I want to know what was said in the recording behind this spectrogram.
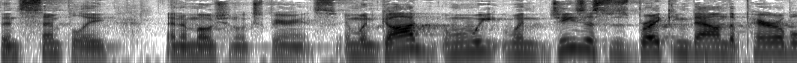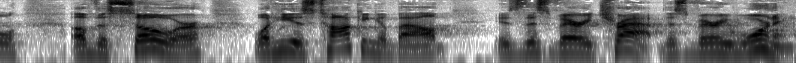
than simply an emotional experience. And when God, when we, when Jesus is breaking down the parable of the sower, what he is talking about is this very trap, this very warning.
